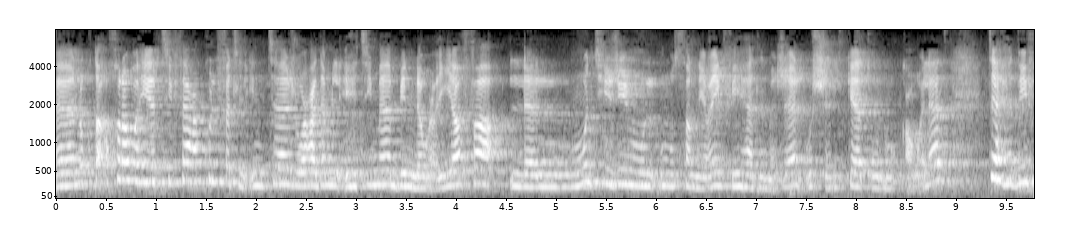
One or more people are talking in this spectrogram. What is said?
نقطة أخرى وهي ارتفاع كلفة الإنتاج وعدم الاهتمام بالنوعية فالمنتجين والمصنعين في هذا المجال والشركات والمقاولات تهدف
